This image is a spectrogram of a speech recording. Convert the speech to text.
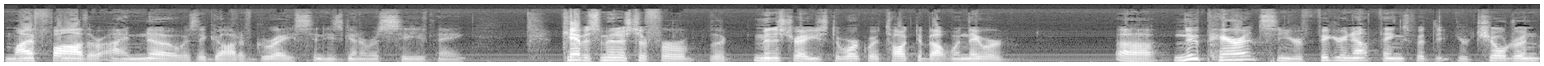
My Father, I know, is a God of grace, and He's going to receive me. Campus minister for the ministry I used to work with talked about when they were uh, new parents and you're figuring out things with your children.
